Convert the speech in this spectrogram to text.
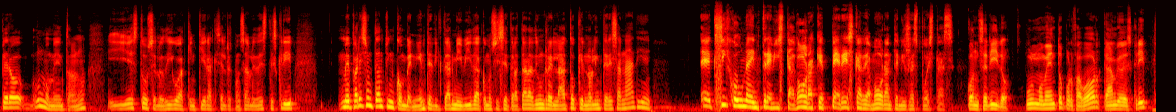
Pero un momento, ¿no? Y esto se lo digo a quien quiera que sea el responsable de este script. Me parece un tanto inconveniente dictar mi vida como si se tratara de un relato que no le interesa a nadie. Exijo una entrevistadora que perezca de amor ante mis respuestas. Concedido. Un momento, por favor. Cambio de script.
